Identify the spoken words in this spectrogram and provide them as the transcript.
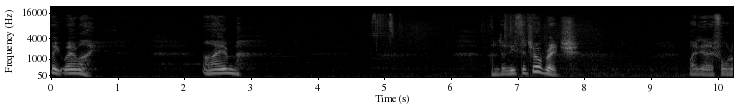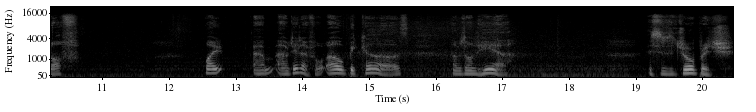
Wait, where am I? I'm... underneath the drawbridge. Why did I fall off? Why, um, how did I fall? Oh, because I was on here. This is the drawbridge.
